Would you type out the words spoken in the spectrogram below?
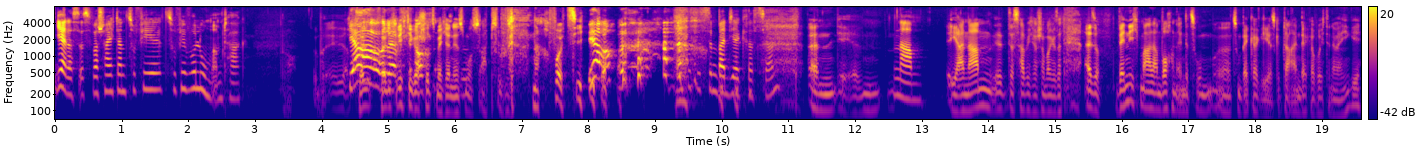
Ja, das ist wahrscheinlich dann zu viel, zu viel Volumen am Tag. Ja, völlig, völlig richtiger Schutzmechanismus, absolut nachvollziehbar. Ja. Was ist es denn bei dir, Christian? Ähm, ähm, Namen. Ja, Namen, äh, das habe ich ja schon mal gesagt. Also, wenn ich mal am Wochenende zum, äh, zum Bäcker gehe, es gibt da einen Bäcker, wo ich dann immer hingehe,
